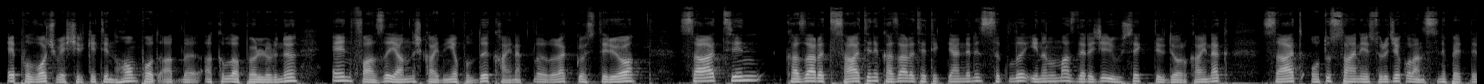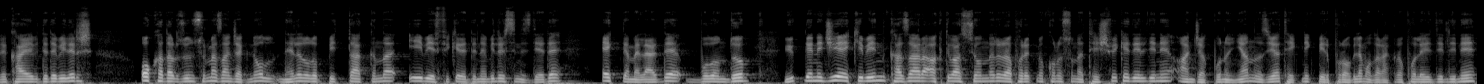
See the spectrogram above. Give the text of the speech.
Apple Watch ve şirketin HomePod adlı akıllı hoparlörünü en fazla yanlış kaydın yapıldığı kaynaklar olarak gösteriyor. Saatin kazara, saatini kazara tetikleyenlerin sıklığı inanılmaz derece yüksektir diyor kaynak. Saat 30 saniye sürecek olan snippetleri kaydedebilir o kadar uzun sürmez ancak ne ol, neler olup bitti hakkında iyi bir fikir edinebilirsiniz diye de eklemelerde bulundu. Yüklenici ekibin kazara aktivasyonları rapor etme konusunda teşvik edildiğini ancak bunun yalnızca teknik bir problem olarak rapor edildiğini,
